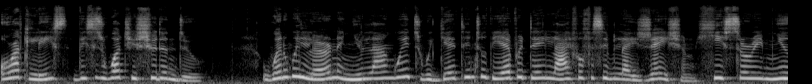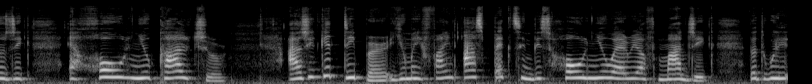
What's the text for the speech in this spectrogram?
or at least this is what you shouldn't do. When we learn a new language, we get into the everyday life of a civilization, history, music, a whole new culture. As you get deeper, you may find aspects in this whole new area of magic that will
